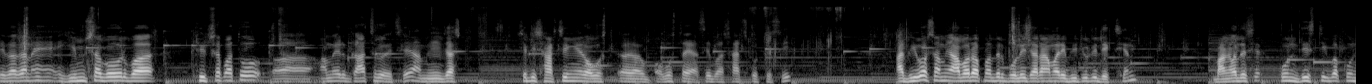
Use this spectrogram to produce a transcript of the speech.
এই বাগানে হিমসাগর বা ক্ষীরসাপাতও আহ, আমের গাছ রয়েছে। আমি জাস্ট সেটি সার্চিংয়ের অবস্থা অবস্থায় আছে বা সার্চ করতেছি। আর ভিউয়ার্স আমি আবারও আপনাদের বলি যারা আমার এই ভিডিওটি দেখছেন বাংলাদেশের কোন ডিস্ট্রিক্ট বা কোন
